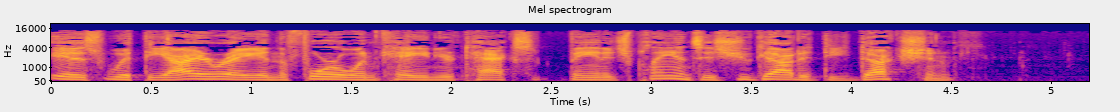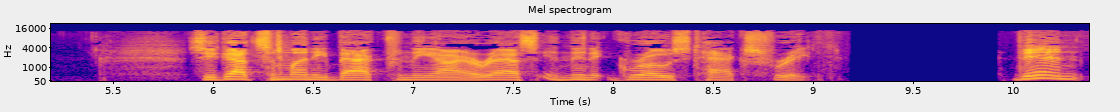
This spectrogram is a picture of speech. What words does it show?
is with the IRA and the 401k and your tax advantage plans is you got a deduction. So you got some money back from the IRS and then it grows tax free. Then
